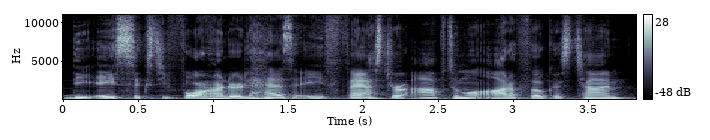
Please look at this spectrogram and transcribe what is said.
The a6400 has a faster optimal autofocus time,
